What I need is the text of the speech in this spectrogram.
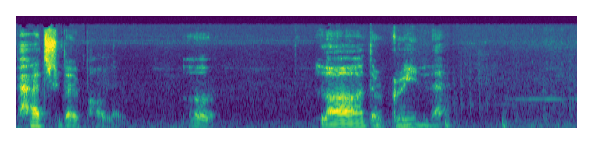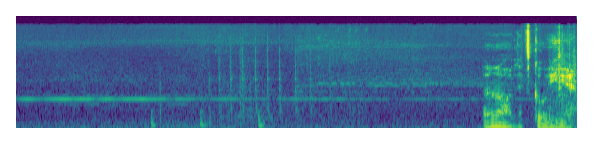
path should I follow? Oh, blood or green? I don't know, let's go here.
